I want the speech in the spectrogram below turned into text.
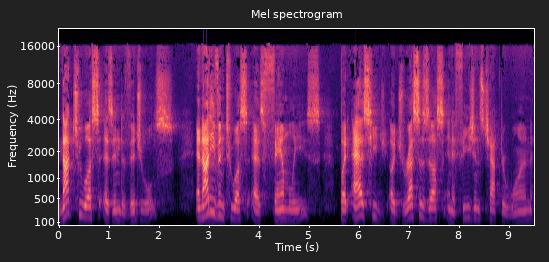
not to us as individuals, and not even to us as families, but as he addresses us in Ephesians chapter 1,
